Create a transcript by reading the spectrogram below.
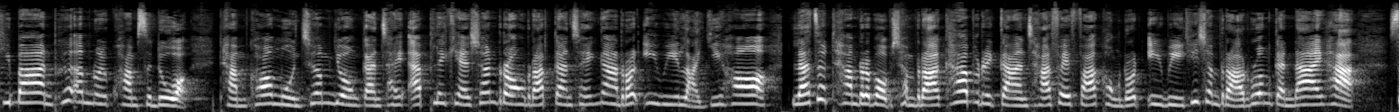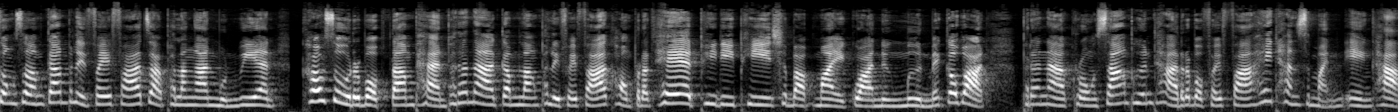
ที่บ้านเพื่ออำนวยความสะดวกทำข้อมูลเชื่อมโยงการใช้แอปพลิเคชันรองรับการใช้งานรถ EV หลายยี่ห้อ และจัดทำระบบชำระค่าบริการชาร์จไฟฟ้าของรถ EV ที่ชำระร่วมกันได้ค่ะ ส่งเสริมการผลิตไฟฟ้าจากพลังงานหมุนเวียน เข้าสู่ระบบตามแผนพัฒนากำลังผลิตไฟฟ้าของประเทศ PDP ฉบับใหม่กว่า 10,000 เมกะวัตต์ พัฒนาโครงสร้างพื้นฐานระบบไฟฟ้าให้ทันสมัยนั่นเองค่ะ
